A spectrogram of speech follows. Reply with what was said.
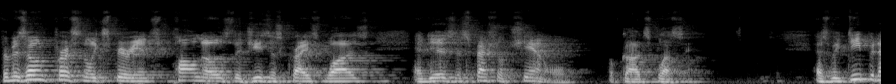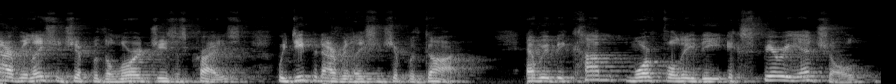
From his own personal experience, Paul knows that Jesus Christ was and is a special channel of God's blessing. As we deepen our relationship with the Lord Jesus Christ, we deepen our relationship with God, and we become more fully the experiential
